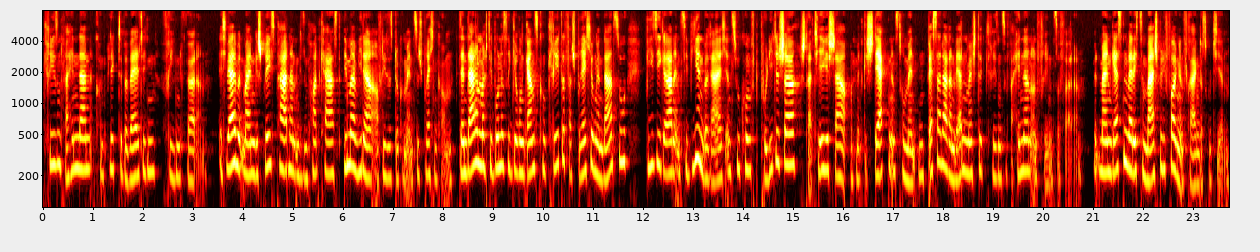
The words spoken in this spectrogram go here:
Krisen verhindern, Konflikte bewältigen, Frieden fördern. Ich werde mit meinen Gesprächspartnern in diesem Podcast immer wieder auf dieses Dokument zu sprechen kommen. Denn darin macht die Bundesregierung ganz konkrete Versprechungen dazu, wie sie gerade im zivilen Bereich in Zukunft politischer, strategischer und mit gestärkten Instrumenten besser darin werden möchte, Krisen zu verhindern und Frieden zu fördern. Mit meinen Gästen werde ich zum Beispiel die folgenden Fragen diskutieren.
